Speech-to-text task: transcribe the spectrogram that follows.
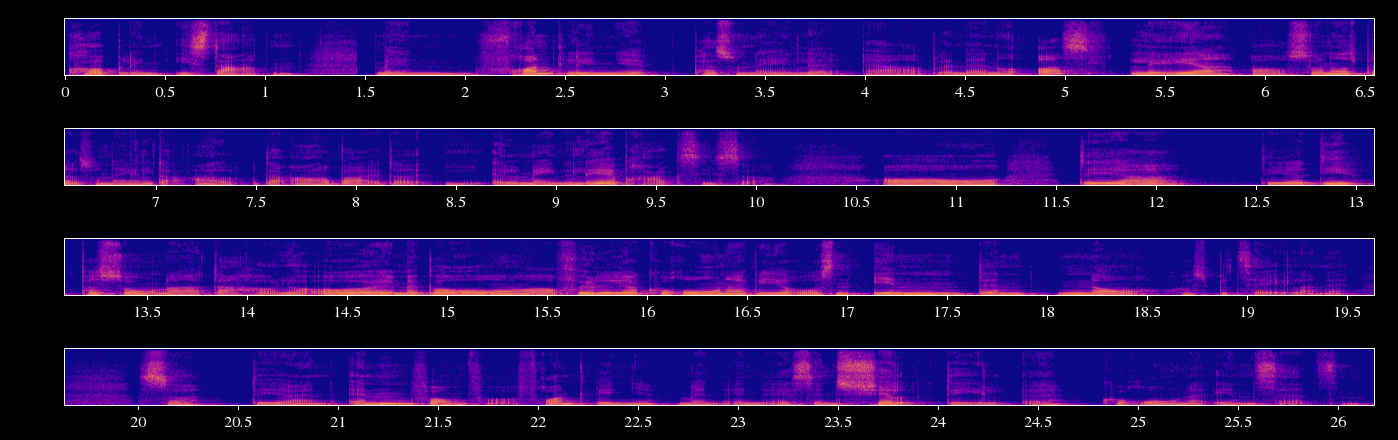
kobling i starten. Men frontlinjepersonale er blandt andet også læger og sundhedspersonale, der, der arbejder i almene lægepraksiser. Og det er, det er de personer, der holder øje med borgere og følger coronavirusen, inden den når hospitalerne. Så det er en anden form for frontlinje, men en essentiel del af coronaindsatsen.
